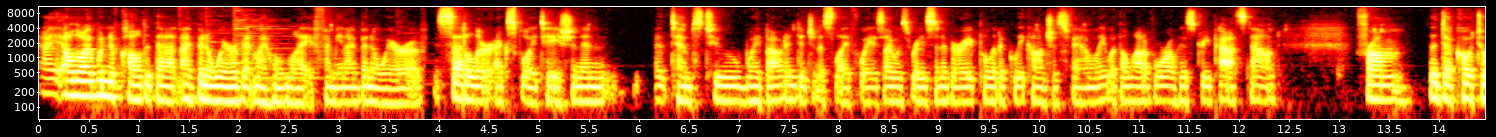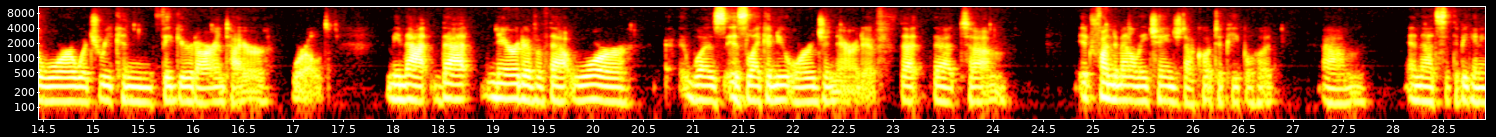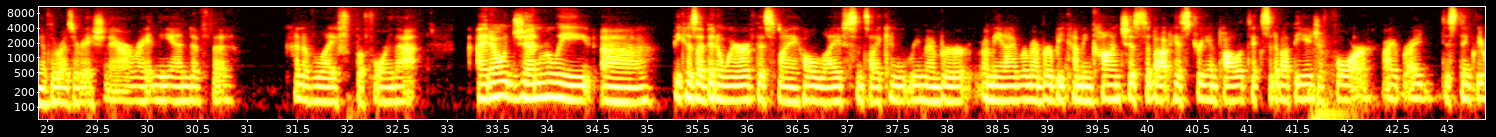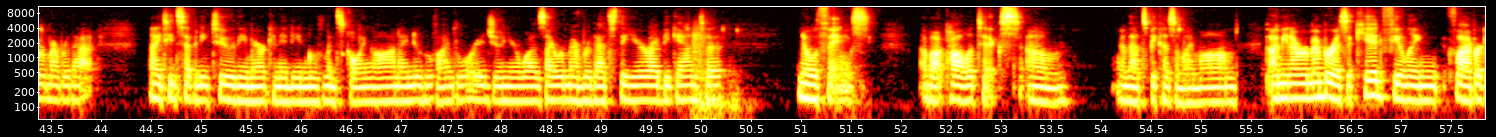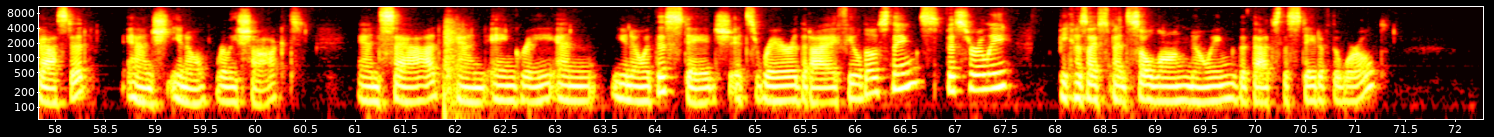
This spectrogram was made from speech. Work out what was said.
I, although I wouldn't have called it that, I've been aware of it my whole life. I mean, I've been aware of settler exploitation and attempts to wipe out indigenous lifeways. I was raised in a very politically conscious family with a lot of oral history passed down from the Dakota War, which reconfigured our entire world. I mean, that that narrative of that war was is like a new origin narrative that that um, it fundamentally changed Dakota peoplehood. Um, and that's at the beginning of the reservation era, right? And the end of the kind of life before that. I don't generally, uh, because I've been aware of this my whole life since I can remember. I mean, I remember becoming conscious about history and politics at about the age of four. I, I distinctly remember that. 1972, the American Indian movement's going on. I knew who Vine Deloria Jr. was. I remember that's the year I began to know things about politics. Um, and that's because of my mom. I mean, I remember as a kid feeling flabbergasted and, you know, really shocked and sad and angry. And, you know, at this stage, it's rare that I feel those things viscerally because I've spent so long knowing that that's the state of the world.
